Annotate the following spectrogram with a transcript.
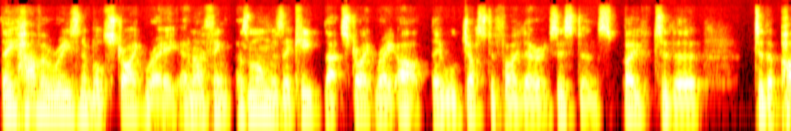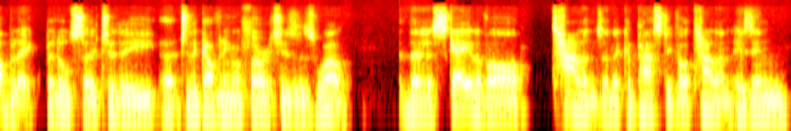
they have a reasonable strike rate. And I think as long as they keep that strike rate up, they will justify their existence both to the to the public, but also to the uh, to the governing authorities as well. The scale of our talent and the capacity of our talent is in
